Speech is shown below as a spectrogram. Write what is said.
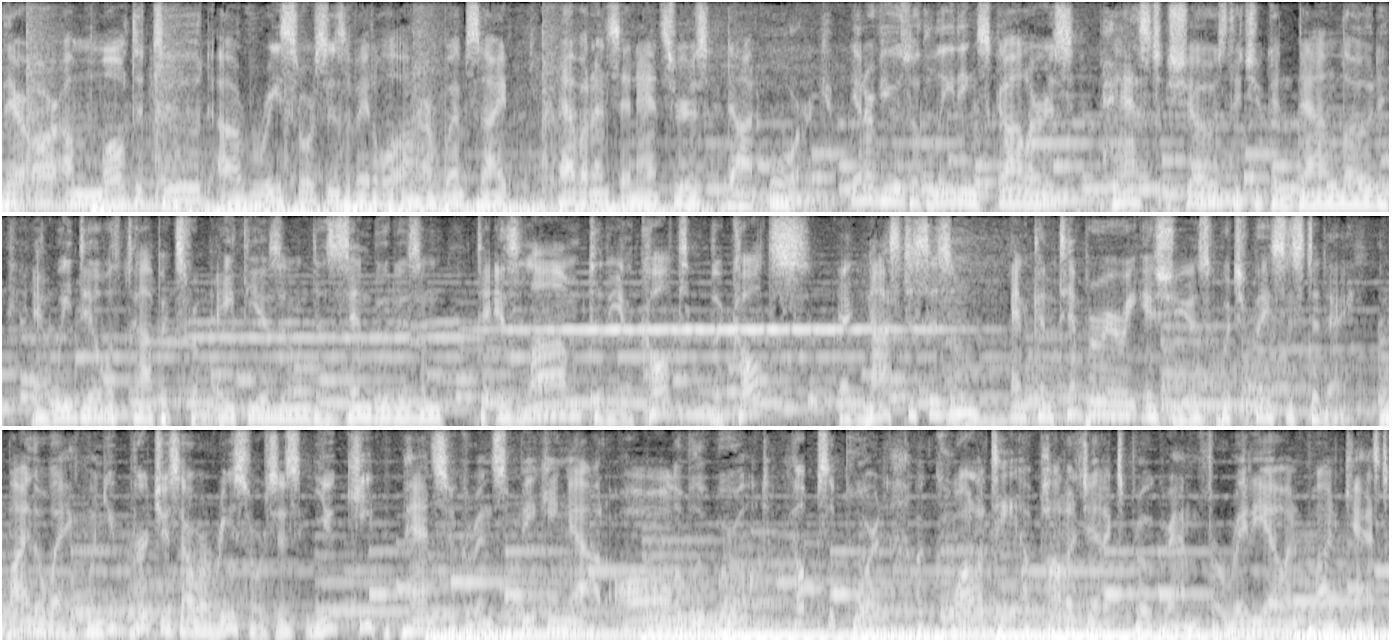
There are a multitude of resources available on our website, evidenceandanswers.org. Interviews with leading scholars, past shows that you can download, and we deal with topics from atheism to Zen Buddhism to Islam to the occult, the cults, agnosticism, and contemporary issues which face us today. And by the way, when you purchase our resources, you keep Pat Zukeran speaking out all over the world. Help support a quality apologetics program for radio and podcast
